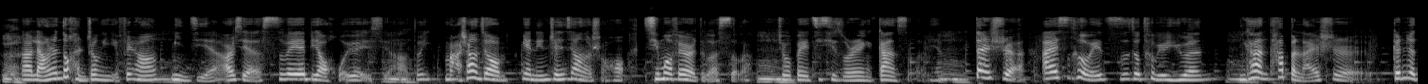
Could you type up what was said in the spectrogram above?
对。啊，两个人都很正义，非常敏捷，而且思维也比较活跃一些啊，嗯。都马上就要面临真相的时候，齐莫菲尔德死了，嗯。就被机器族人给干死了。嗯。但是埃斯特维兹就特别冤，嗯。你看他本来是跟着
